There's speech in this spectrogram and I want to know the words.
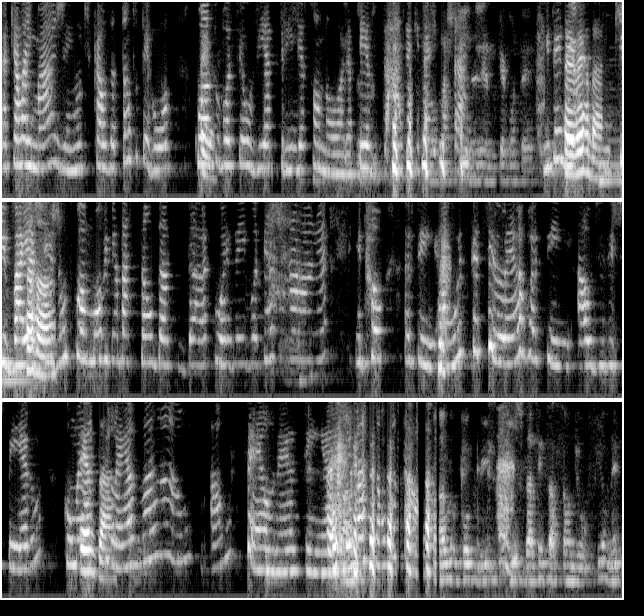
aquela imagem não te causa tanto terror quanto é. você ouvir a trilha sonora pesada que está ali por trás. Entendeu? É verdade. Que vai uhum. agir junto com a movimentação da, da coisa e você, ah, né? Então, assim, a música te leva assim ao desespero, como ela Exato. te leva ao, ao céu, né? Assim, a elevação total. Falando um pouco disso, disso, da sensação de um filme, né?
